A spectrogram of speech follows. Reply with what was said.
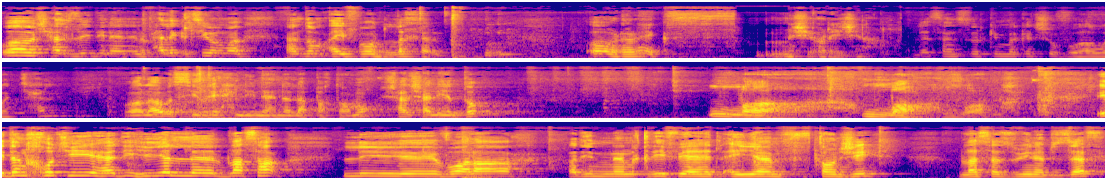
واو شحال زايدين علينا بحال قلتي هما عندهم iPhone الأخر. اوريكس ماشي original l'ascenseur كما كتشوفوا ها هو التحل voilà هو السيد غيحل لينا هنا l'appartement شحال شحال يدو الله الله الله اذا خوتي هذه هي ال- البلاصة اللي voilà غادي نقضي فيها هاد الأيام في طنجة. بلاصة زوينة بزاف.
